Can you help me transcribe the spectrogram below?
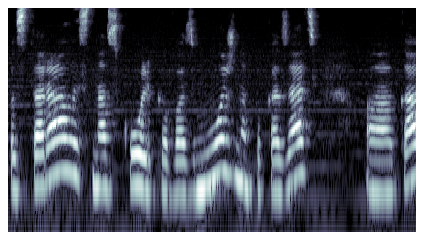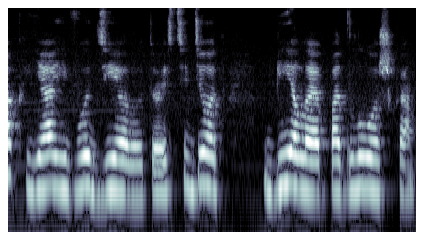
постаралась, насколько возможно, показать как я его делаю. То есть идет белая подложка,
